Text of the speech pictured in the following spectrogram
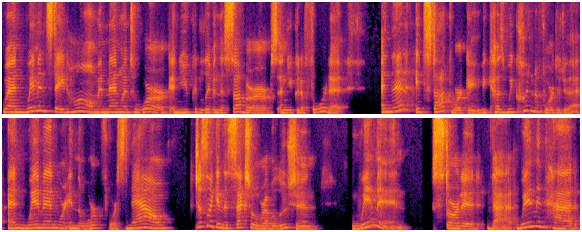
when women stayed home and men went to work and you could live in the suburbs and you could afford it. And then it stopped working because we couldn't afford to do that and women were in the workforce. Now just like in the sexual revolution women started that. Women had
